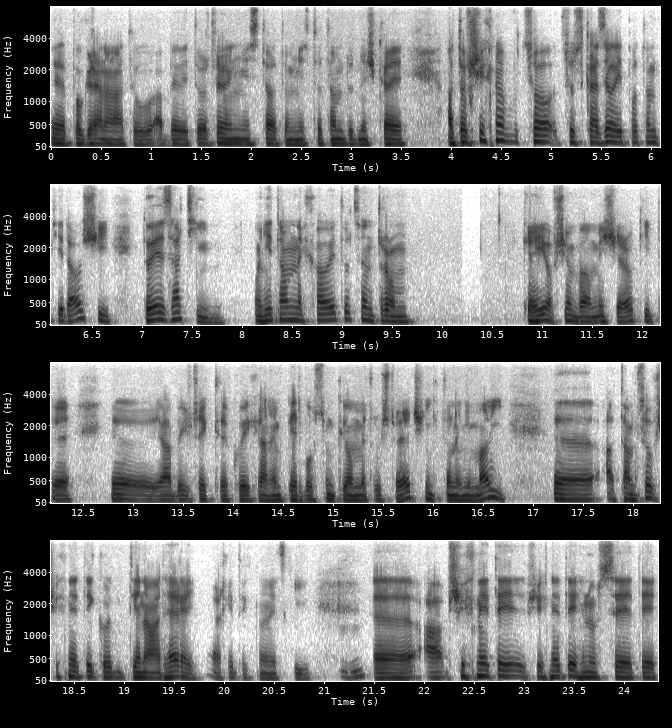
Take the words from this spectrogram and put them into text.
eh, po granátu, aby vytvořili město a to město tam do dneška je. A to všechno, co, co zkazili potom ti další, to je zatím. Oni tam nechali to centrum, který je ovšem velmi široký, to je, eh, já bych řekl, takových, já nevím, 5-8 km čtverečních, to není malý. Eh, a tam jsou všechny ty, ty nádhery architektonické. Mm-hmm. A všechny ty, všechny ty hnusy, ty,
